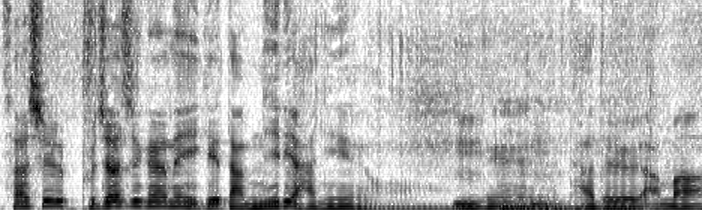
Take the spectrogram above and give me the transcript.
사실 부자지간에 이게 남일이 아니에요. 음, 예, 음. 다들 아마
